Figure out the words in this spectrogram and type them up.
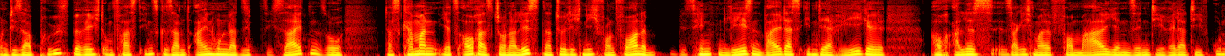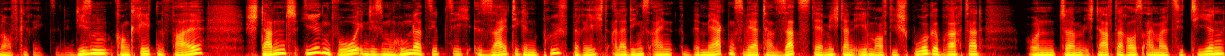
Und dieser Prüfbericht umfasst insgesamt 170 Seiten. So, das kann man jetzt auch als Journalist natürlich nicht von vorne bis hinten lesen, weil das in der Regel auch alles, sage ich mal, Formalien sind, die relativ unaufgeregt sind. In diesem konkreten Fall stand irgendwo in diesem 170-seitigen Prüfbericht allerdings ein bemerkenswerter Satz, der mich dann eben auf die Spur gebracht hat. Und ähm, ich darf daraus einmal zitieren.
